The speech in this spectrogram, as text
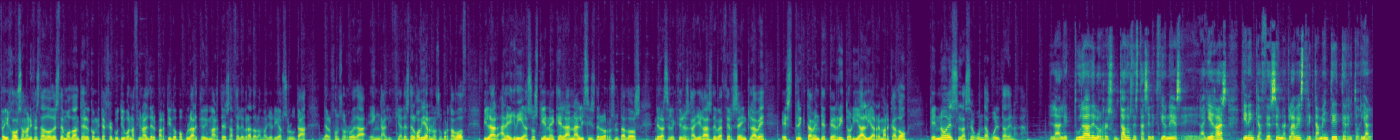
Feijóo se ha manifestado de este modo ante el Comité Ejecutivo Nacional del Partido Popular, que hoy martes ha celebrado la mayoría absoluta de Alfonso Rueda en Galicia. Desde el Gobierno, su portavoz, Pilar Alegría, sostiene que el análisis de los resultados de las elecciones gallegas debe hacerse en clave estrictamente territorial y ha remarcado que no es la segunda vuelta de nada la lectura de los resultados de estas elecciones eh, gallegas tienen que hacerse en una clave estrictamente territorial.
